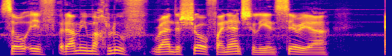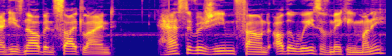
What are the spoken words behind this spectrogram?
So if Rami Makhlouf ran the show financially in Syria, and he's now been sidelined, has the regime found other ways of making money?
